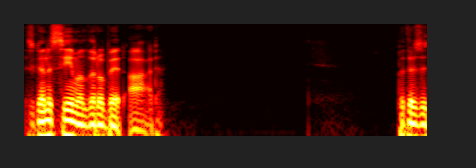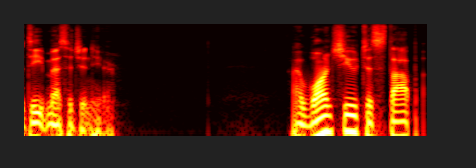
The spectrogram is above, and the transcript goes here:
is going to seem a little bit odd, but there's a deep message in here. I want you to stop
